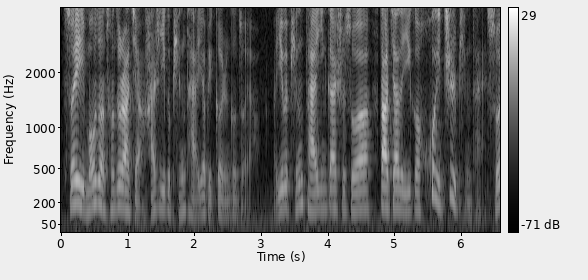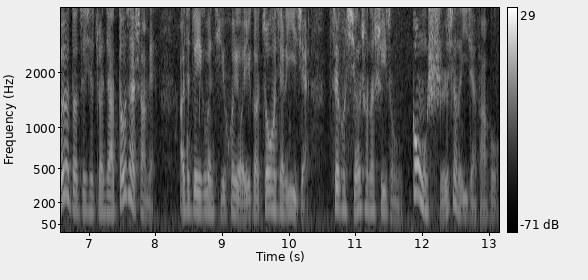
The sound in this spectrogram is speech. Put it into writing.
所以某种程度上讲，还是一个平台要比个人更重要。因为平台应该是说大家的一个绘制平台，所有的这些专家都在上面，而且对一个问题会有一个综合性的意见，最后形成的是一种共识性的意见发布。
